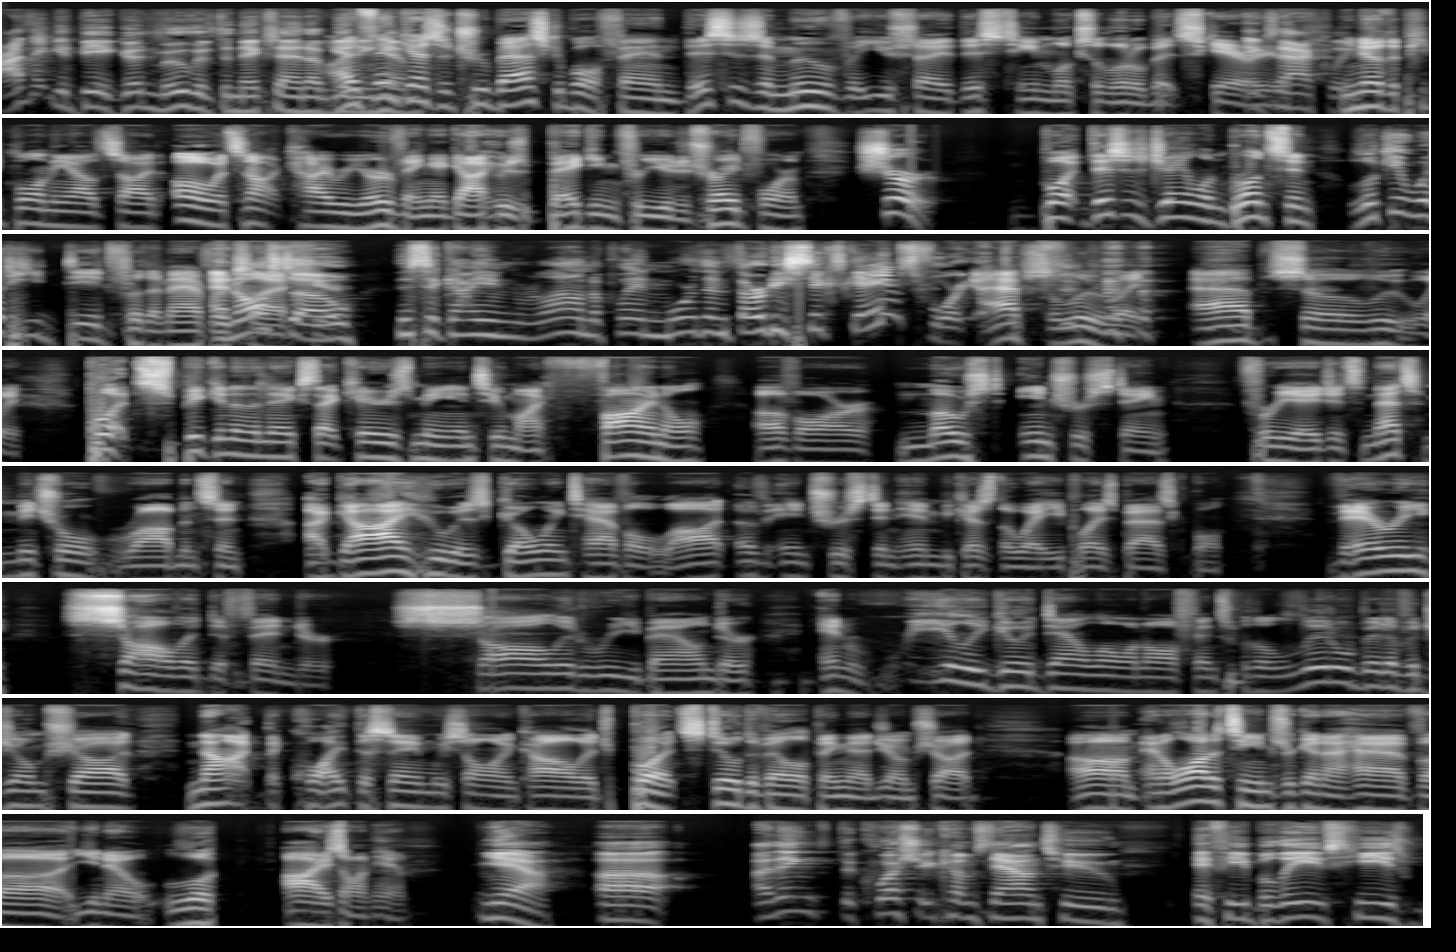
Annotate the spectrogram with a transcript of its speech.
I think it'd be a good move if the Knicks end up I think him. as a true basketball fan, this is a move that you say this team looks a little bit scarier. exactly. You know, the people on the outside, oh, it's not Kyrie Irving, a guy who's begging for you to trade for him. Sure. But this is Jalen Brunson. Look at what he did for the Mavericks. and also, this is a guy you can rely on to play in more than 36 games for you. Absolutely. Absolutely. But speaking of the Knicks, that carries me into my final of our most interesting free agents, and that's Mitchell Robinson, a guy who is going to have a lot of interest in him because of the way he plays basketball. Very solid defender, solid rebounder, and really good down low on offense with a little bit of a jump shot. Not the, quite the same we saw in college, but still developing that jump shot. Um, and a lot of teams are going to have, uh, you know, look eyes on him. Yeah. Uh, I think the question comes down to if he believes he's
